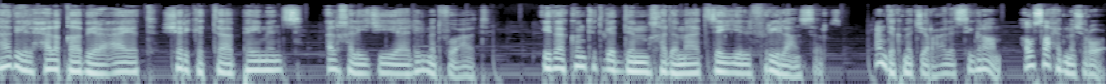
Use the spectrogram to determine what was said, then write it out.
هذه الحلقة برعاية شركة تاب بيمنتس الخليجية للمدفوعات. إذا كنت تقدم خدمات زي ال freelancers عندك متجر على إنستغرام أو صاحب مشروع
